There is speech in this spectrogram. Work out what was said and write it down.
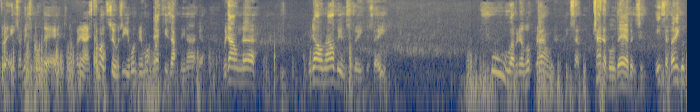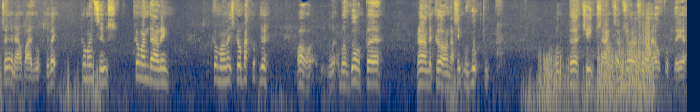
But it's a miserable day. It's not very nice. Come on, Susie. You're wondering what the heck is happening, aren't you? We're down, uh, we're down Albion Street, you see. Ooh, having a look round. It's a terrible day, but it's a, it's a very good turnout by the looks of it. Come on, Sus. Come on, darling. Come on, let's go back up the. Oh, we- we'll go up uh, round the corner. I think we'll go up, up uh, Cheapside. 'cause I'm sure I saw an elf up there.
